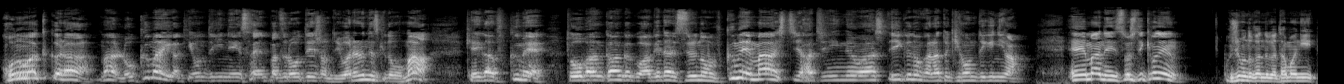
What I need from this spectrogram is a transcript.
この枠から、まあ、6枚が基本的にね、先発ローテーションと言われるんですけども、まあ、怪我含め、登板間隔を上げたりするのも含め、まあ、7、8人で回していくのかなと、基本的には。えー、まあね、そして去年、藤本監督がたまに、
